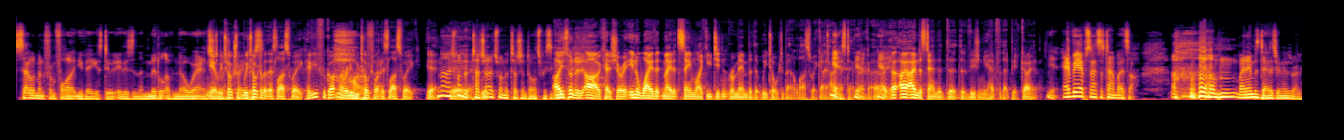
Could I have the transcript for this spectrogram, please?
settlement from Fallout New Vegas, dude. It is in the middle of nowhere. And Yeah, we talked. We talked about this last week. Have you forgotten already? We talked about this last week. Yeah. No, I just yeah, wanted yeah. to touch. We- I just wanted to touch on Dolan Springs again. Oh, you just wanted. To, oh, okay, sure. In a way that made it seem like you didn't remember that we talked about it last week. I, I understand. yeah, Okay. yeah, I, yeah. I, understand the, the the vision you had for that bit. Go ahead. Yeah, every episode has to stand by itself. Um, my name is Dennis. Your name is Riley.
